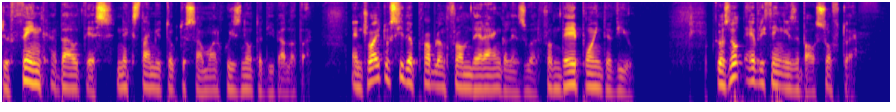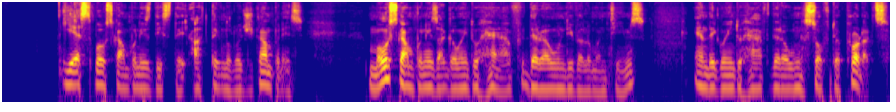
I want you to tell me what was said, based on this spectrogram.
to think about this next time you talk to someone who is not a developer and try to see the problem from their angle as well, from their point of view. Because not everything is about software. Yes, most companies these days are technology companies, Most companies are going to have their own development teams and they're going to have their own software products.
